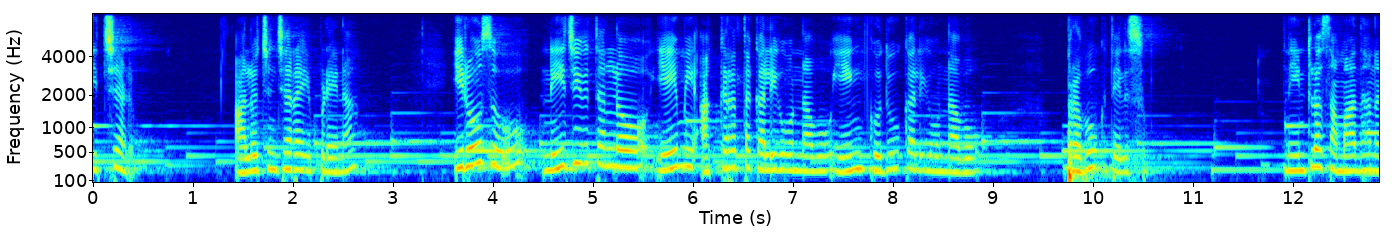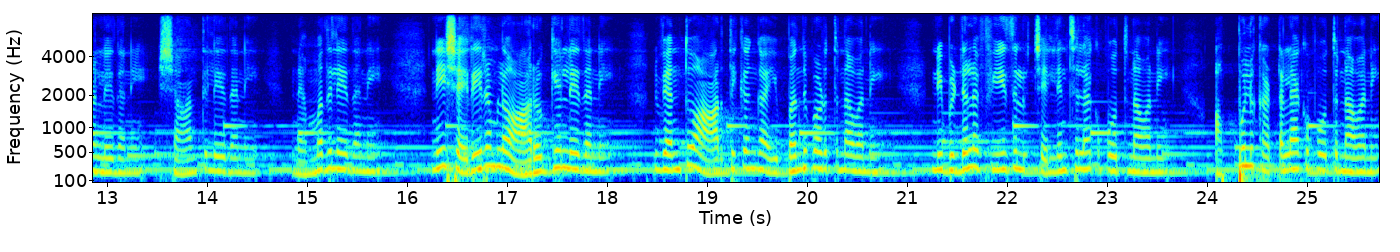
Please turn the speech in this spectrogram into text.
ఇచ్చాడు. ఆలోచించారా ఎప్పుడైనా? ఈరోజు నీ జీవితంలో ఏమి అక్రత కలిగి ఉన్నావో ఏం కొదువు కలిగి ఉన్నావో ప్రభువుకు తెలుసు. నీ ఇంట్లో సమాధానం లేదని శాంతి లేదని నెమ్మది లేదని నీ శరీరంలో ఆరోగ్యం లేదని నువ్వెంతో ఆర్థికంగా ఇబ్బంది పడుతున్నావని నీ బిడ్డల ఫీజులు చెల్లించలేకపోతున్నావని అప్పులు కట్టలేకపోతున్నావని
